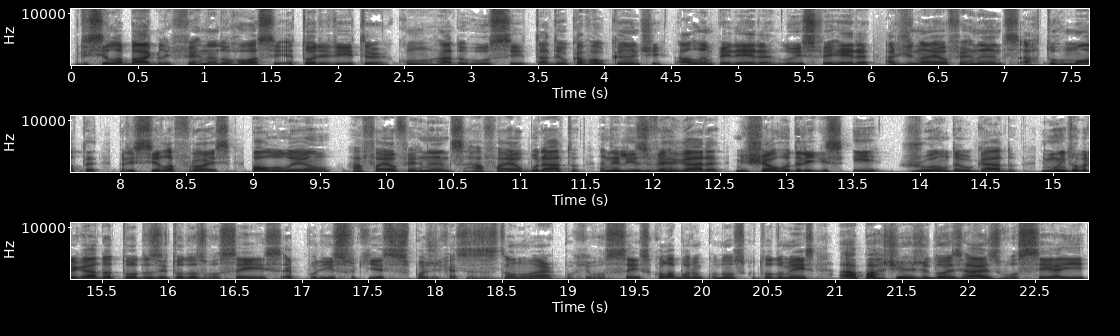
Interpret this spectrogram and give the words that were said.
Priscila Bagli, Fernando Rossi, Ettore Ritter, Conrado Russi, Tadeu Cavalcante, Alain Pereira, Luiz Ferreira, Adinael Fernandes, Arthur Mota, Priscila Frois, Paulo Leão, Rafael Fernandes, Rafael Burato, Anelise Vergara, Michel Rodrigues e João Delgado. Muito obrigado a todos e todas vocês. É por isso que esses podcasts estão no ar, porque vocês colaboram conosco todo mês. A partir de dois reais, você aí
